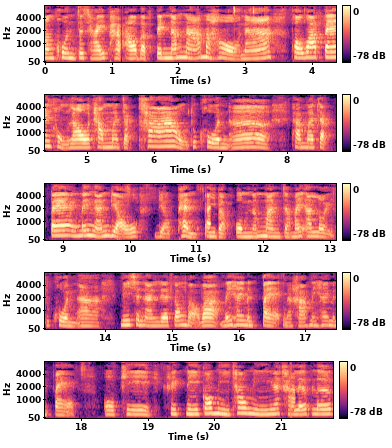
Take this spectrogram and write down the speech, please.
บางคนจะใช้ผักเอาแบบเป็นน้ำน้ำมาห่อนะ เพราะว่าแป้งของเราทำมาจากข้าวทุกคน เออ ทำมาจากแป้งไม่งั้นเดี๋ยวเดี๋ยวแผ่นไปแบบอมน้ำมันจะไม่อร่อยทุกคนอ่ามิฉะนั้นเลยต้องบอกว่าไม่ให้มันแตกนะคะ ไม่ให้มันแตก โอเค คลิปนี้ก็มีเท่านี้นะคะ เลิฟเลิฟ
